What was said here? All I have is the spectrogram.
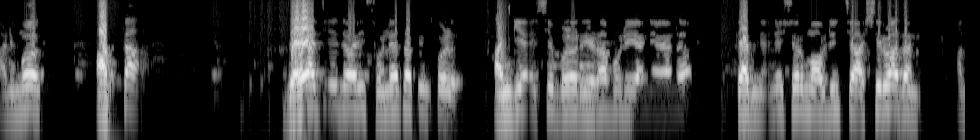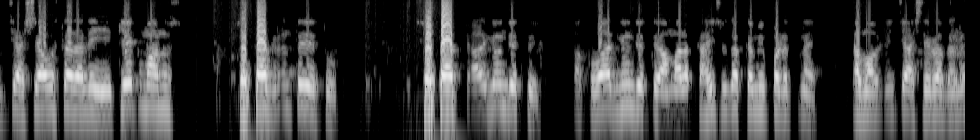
आणि मग आत्ता जयाचे द्वारी सोन्याचा पिंपळ अंगी ऐसे बळ रेडा बोले या न्यायानं त्या ज्ञानेश्वर माऊलींच्या आशीर्वादानं आमची अशी अवस्था झाली. एक एक माणूस स्वतः ग्रंथ येतो. स्वतः टाळ घेऊन देतोय पकवाज घेऊन देतोय आम्हाला काही सुद्धा कमी पडत नाही. त्या माऊलींच्या आशीर्वादानं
